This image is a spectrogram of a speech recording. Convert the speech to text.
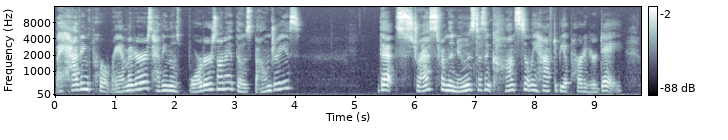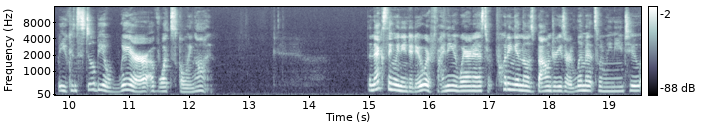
By having parameters, having those borders on it, those boundaries, that stress from the news doesn't constantly have to be a part of your day, but you can still be aware of what's going on. The next thing we need to do, we're finding awareness, we're putting in those boundaries or limits when we need to.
